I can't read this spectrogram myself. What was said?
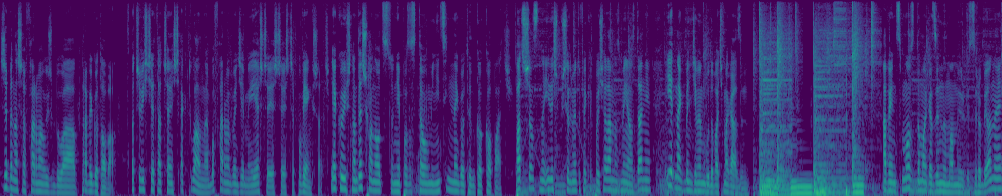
żeby nasza farma już była prawie gotowa. Oczywiście ta część aktualna, bo farmę będziemy jeszcze, jeszcze, jeszcze powiększać. Jako już nadeszła noc, to nie pozostało mi nic innego, tylko kopać. Patrząc na ilość przedmiotów, jakie posiadam, zmieniam zdanie i jednak będziemy budować magazyn. A więc most do magazynu mamy już zrobiony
